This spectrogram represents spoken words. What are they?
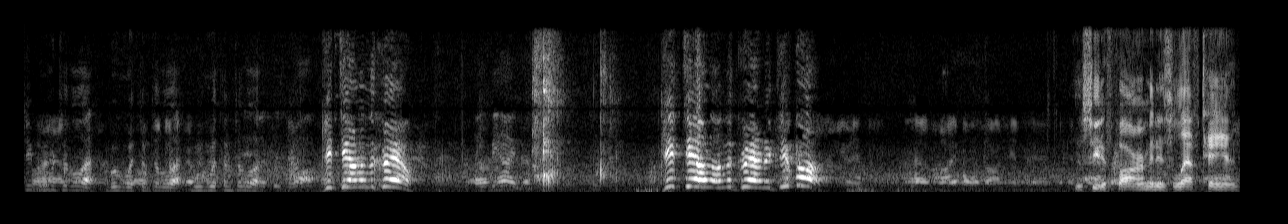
Keep moving to the left. Move with them to the left. Move with them to the left. Get down on the ground. behind us. Get down on the ground and give up. You'll see the firearm in his left hand.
